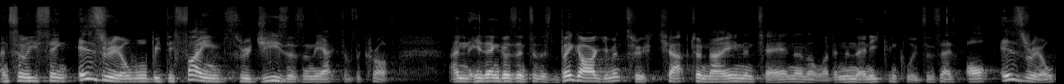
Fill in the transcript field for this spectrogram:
And so he's saying Israel will be defined through Jesus and the act of the cross. And he then goes into this big argument through chapter 9 and 10 and 11, and then he concludes and says, All Israel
